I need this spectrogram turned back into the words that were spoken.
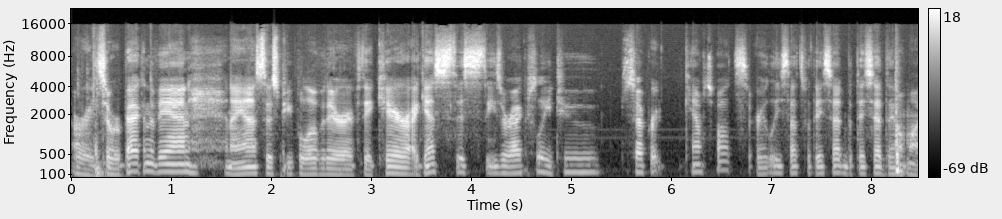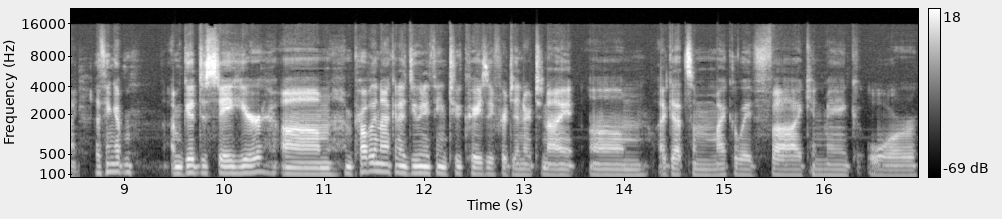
All right, so we're back in the van, and I asked those people over there if they care. I guess this these are actually two separate camp spots, or at least that's what they said, but they said they don't mind. I think I'm I'm good to stay here. Um, I'm probably not going to do anything too crazy for dinner tonight. Um, I got some microwave pho I can make, or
